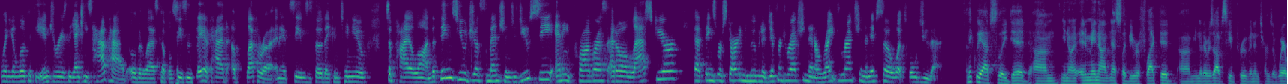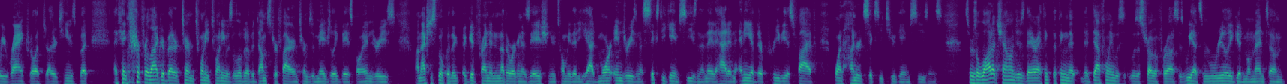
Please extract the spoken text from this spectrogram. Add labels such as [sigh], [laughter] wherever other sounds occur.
when you look at the injuries the Yankees have had over the last couple seasons, they have had a plethora, and it seems as though they continue to pile on. The things you just mentioned, did you see any progress at all last year that things were starting to move in a different direction and a right direction? And if so, what told you that? I think we absolutely did. Um, you know, it may not necessarily be reflected. Um, you know, there was obviously improvement in terms of where we ranked relative to other teams, but I think [laughs] for, for lack of a better term, 2020 was a little bit of a dumpster fire in terms of Major League Baseball injuries. I um, actually spoke with a, a, good friend in another organization who told me that he had more injuries in a 60 game season than they'd had in any of their previous five 162 game seasons. So there was a lot of challenges there. I think the thing that, that definitely was, was a struggle for us is we had some really good momentum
